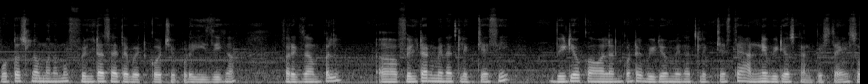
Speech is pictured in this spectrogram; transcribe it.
ఫొటోస్లో మనము ఫిల్టర్స్ అయితే పెట్టుకోవచ్చు ఇప్పుడు ఈజీగా. ఫర్ ఎగ్జాంపుల్ ఫిల్టర్ మీద క్లిక్ చేసి వీడియో కావాలనుకుంటే వీడియో మీద క్లిక్ చేస్తే అన్ని వీడియోస్ కనిపిస్తాయి. సో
